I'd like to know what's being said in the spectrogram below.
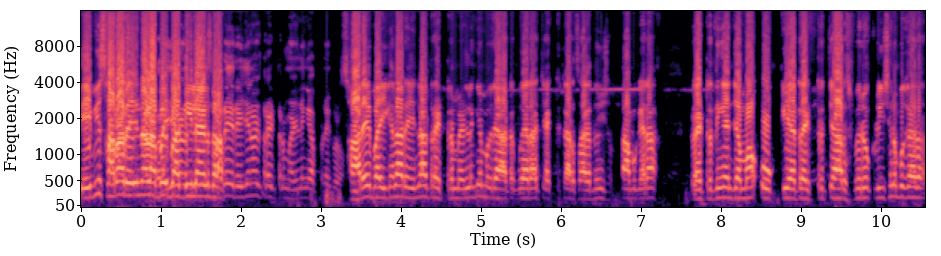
ਤੇ ਇਹ ਵੀ ਸਾਰਾ ਰੀਜਨਲ ਆ ਬਾਈ ਬਾਡੀ ਲਾਈਨ ਦਾ। ਸਾਰੇ ਰੀਜਨਲ ਟਰੈਕਟਰ ਮਿਲਣਗੇ ਆਪਣੇ ਕੋਲ। ਸਾਰੇ ਬਾਈ ਕਹਿੰਦਾ ਰੀਜਨਲ ਟਰੈਕਟਰ ਮਿਲਣਗੇ ਮਗਰਾਟ ਵਗੈਰਾ ਚੈੱਕ ਕਰ ਸਕਦੇ ਹੋ ਛੱਤਾਂ ਵਗੈਰਾ। ਟਰੈਕਟਰ ਦੀਆਂ ਜਮਾ ਓਕੇ ਆ ਟਰੈਕਟਰ ਚਾਰ ਸਪੇਰੋ ਕੰਡੀਸ਼ਨ ਵਗੈਰਾ।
